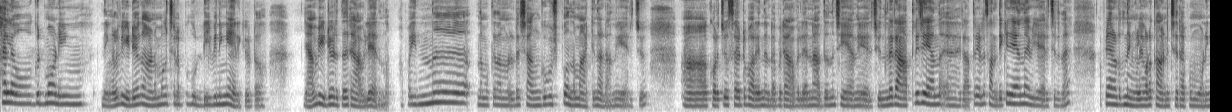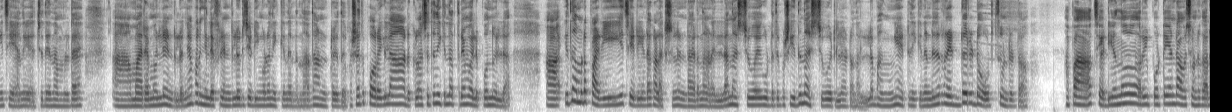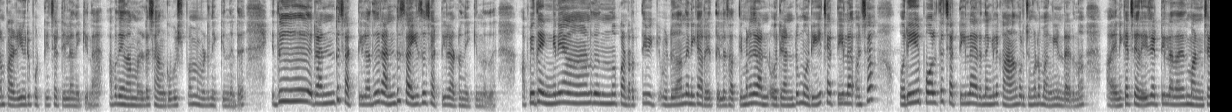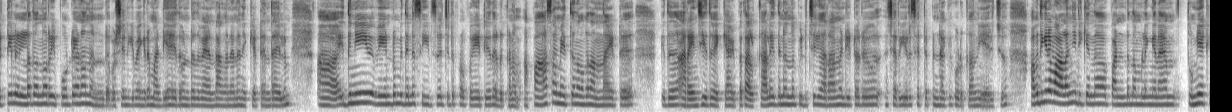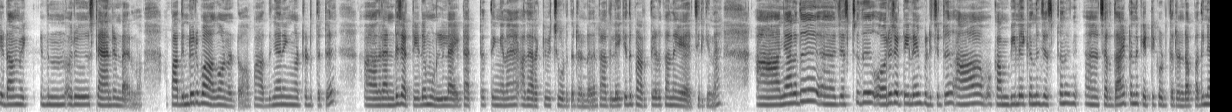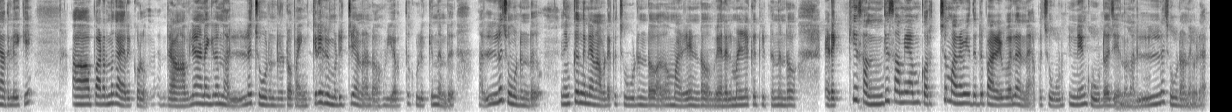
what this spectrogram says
Hello good morning നിങ്ങൾ video കാണുമ്പോൾ ചിലപ്പോൾ ഗുഡ് ഈവനിങ് ആയിരിക്കും കേട്ടോ ഞാൻ വീഡിയോ എടുത്തത് രാവിലെ ആയിരുന്നു. അപ്പോൾ ഇന്ന് നമുക്ക് നമ്മളുടെ ശംഖുപുഷ്പം ഒന്ന് മാറ്റി നടാമെന്ന് വിചാരിച്ചു. കുറച്ച് ദിവസമായിട്ട് പറയുന്നുണ്ട്. അപ്പോൾ രാവിലെ തന്നെ അതൊന്ന് ചെയ്യാമെന്ന് വിചാരിച്ചു. ഇന്നലെ രാത്രി ഏ, രാത്രിയല്ല സന്ധ്യയ്ക്ക് ചെയ്യാമെന്ന് വിചാരിച്ചിരുന്നത് അപ്പോൾ ഞാനടുത്ത് നിങ്ങളെ കൂടെ കാണിച്ചു തരാം. അപ്പോൾ മോർണിംഗ് ചെയ്യാമെന്ന് വിചാരിച്ചു. ഇത് നമ്മളുടെ മരമുല്ല ഉണ്ടല്ലോ. ഞാൻ പറഞ്ഞില്ലേ ഫ്രണ്ടിലൊരു ചെടിയും കൂടെ നിൽക്കുന്നുണ്ടെന്ന് അതാണ് കേട്ടോ ഇത്. പക്ഷേ അത് പുറകിൽ ആ അടുക്കള വശത്ത് നിൽക്കുന്ന അത്രയും വലുപ്പമൊന്നുമില്ല. ഇത് നമ്മുടെ പഴയ ചെടിയുടെ കളക്ഷനിൽ ഉണ്ടായിരുന്നതാണ്. എല്ലാം നശിച്ചു പോയ കൂട്ടത്തിൽ. പക്ഷേ ഇത് നശിച്ചു പോയിട്ടില്ല കേട്ടോ. നല്ല ഭംഗിയായിട്ട് നിൽക്കുന്നുണ്ട്. റെഡ് ഒരു ഡോട്ട്സ് ഉണ്ട് കേട്ടോ. അപ്പോൾ ആ ചെടിയൊന്ന് റിപ്പോർട്ട് ചെയ്യേണ്ട ആവശ്യമുണ്ട്. കാരണം പഴയൊരു പൊട്ടിയ ചട്ടിയിലാണ് നിൽക്കുന്നത് അപ്പോൾ ദേ നമ്മളുടെ ശംഖുപുഷ്പം ഇവിടെ നിൽക്കുന്നുണ്ട് ഇത് രണ്ട് ചട്ടിയിൽ അത് രണ്ട് സൈസ് ചട്ടിയിലാട്ടോ നിൽക്കുന്നത് അപ്പോൾ ഇത് എങ്ങനെയാണ് ഇതൊന്ന് പടർത്തി വിടുക എന്ന് എനിക്കറിയത്തില്ല. സത്യം പറഞ്ഞാൽ ഒരു രണ്ടും ഒരേ ചട്ടിയിൽ വെച്ചാൽ ഒരേപോലത്തെ ചട്ടിയിലായിരുന്നെങ്കിൽ കാണാൻ കുറച്ചും കൂടെ ഭംഗിയുണ്ടായിരുന്നു. എനിക്ക് ആ ചെറിയ ചട്ടിയിൽ അതായത് മൺചട്ടിയിലുള്ളതൊന്നും റിപ്പോർട്ട് ചെയ്യണമെന്നുണ്ട്. പക്ഷേ എനിക്ക് ഭയങ്കര മടിയായതുകൊണ്ട് ഇത് വേണ്ട അങ്ങനെ തന്നെ നിൽക്കട്ടെ എന്തായാലും. ഇതിനി വീണ്ടും ഇതിന്റെ സീഡ്സ് വെച്ചിട്ട് പ്രൊപ്പഗേറ്റ് ചെയ്ത് എടുക്കണം അപ്പോൾ ആ സമയത്ത് നമുക്ക് നന്നായിട്ട് ഇത് അറേഞ്ച് ചെയ്ത് വെക്കാം. ഇപ്പോൾ തൽക്കാലം ഇതിനൊന്ന് പിടിച്ച് കയറാൻ വേണ്ടിയിട്ടൊരു ചെറിയൊരു സെറ്റപ്പ് ഉണ്ടാക്കി കൊടുക്കാമെന്ന് വിചാരിച്ചു. അപ്പോൾ ഇതിങ്ങനെ വളഞ്ഞിരിക്കുന്ന പണ്ട് നമ്മളിങ്ങനെ തുണിയൊക്കെ ഇടാൻ വെ ഒരു സ്റ്റാൻഡ് ഉണ്ടായിരുന്നു. അപ്പോൾ അതിന്റെ ഒരു ഭാഗമാണ് കേട്ടോ. അപ്പോൾ അത് ഞാൻ ഇങ്ങോട്ട് എടുത്തിട്ട് രണ്ട് ചട്ടിയുടെ മുള്ളിലായിട്ട് അറ്റത്ത് ഇങ്ങനെ അത് ഇറക്കി വെച്ച് കൊടുത്തിട്ടുണ്ട്. എന്നിട്ട് അതിലേക്ക് ഇത് പടർത്തിയെടുക്കാമെന്ന് വിചാരിച്ചിരിക്കുന്നത് ഞാനത് ജസ്റ്റ് ഇത് ഓരോ ചട്ടിയിലെയും പിടിച്ചിട്ട് ആ കമ്പിയിലേക്കൊന്ന് ജസ്റ്റ് ഒന്ന് ചെറുതായിട്ടൊന്ന് കെട്ടിക്കൊടുത്തിട്ടുണ്ട്. അപ്പോൾ അതിന് അതിലേക്ക് പടർന്ന് കയറിക്കോളും. രാവിലെ ആണെങ്കിലും നല്ല ചൂടുണ്ട് കേട്ടോ. ഭയങ്കര ഹ്യൂമിഡിറ്റിയാണ് കേട്ടോ. വിയർത്ത് കുളിക്കുന്നുണ്ട്. നല്ല ചൂടുണ്ട്. നിങ്ങൾക്ക് എങ്ങനെയാണ് അവിടെയൊക്കെ ചൂടുണ്ടോ? അതോ മഴയുണ്ടോ? വേനൽ മഴയൊക്കെ കിട്ടുന്നുണ്ടോ? ഇടയ്ക്ക് സന്ധ്യ സമയം കുറച്ച് മഴ പെയ്തിട്ട് പഴയ പോലെ തന്നെ. അപ്പോൾ ചൂട് പിന്നെയും കൂടുക ചെയ്യുന്നത്. നല്ല ചൂടാണ് ഇവിടെ.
